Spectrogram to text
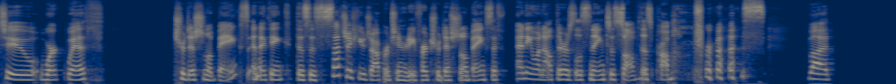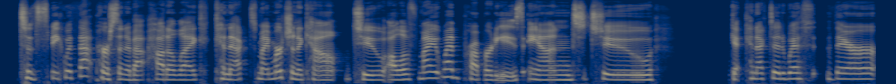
to work with traditional banks. And I think this is such a huge opportunity for traditional banks. If anyone out there is listening to solve this problem for us, but to speak with that person about how to like connect my merchant account to all of my web properties and to get connected with their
